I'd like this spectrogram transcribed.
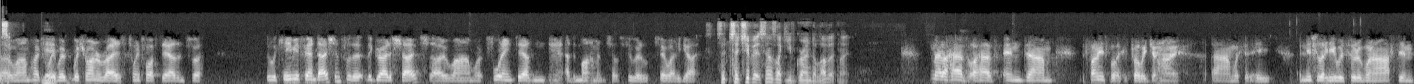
So um, hopefully Yeah. we're we're trying to raise twenty five thousand for the Leukemia Foundation for the, the greatest shave. So um, we're at fourteen thousand at the moment, so we've still got a fair way to go. So, so Chipper, it sounds like you've grown to love it, mate. Mate, I have, I have, and um, the funniest bloke is probably Jono. Um, with it, he initially he was sort of when I asked him,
